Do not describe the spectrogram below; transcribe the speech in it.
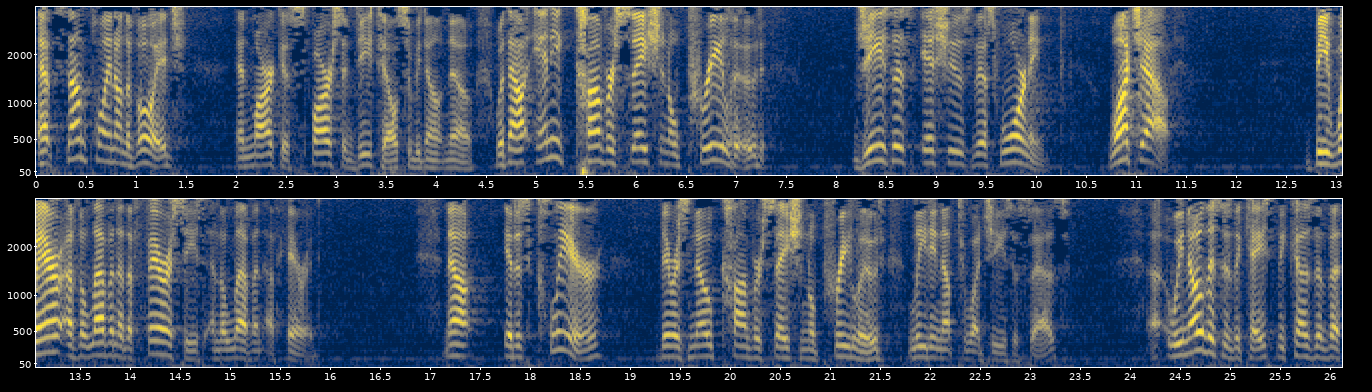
At some point on the voyage, and Mark is sparse in details, so we don't know, without any conversational prelude, Jesus issues this warning Watch out. Beware of the leaven of the Pharisees and the leaven of Herod. Now, it is clear there is no conversational prelude leading up to what Jesus says. Uh, we know this is the case because of the,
